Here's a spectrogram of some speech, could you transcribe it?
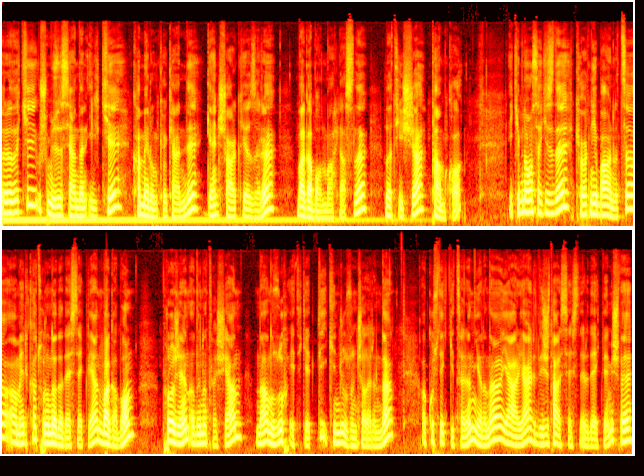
Sıradaki üç müzisyenden ilki Kamerun kökenli genç şarkı yazarı Vagabond mahlaslı Latisha Tamko. 2018'de Courtney Barnett'ı Amerika turunda da destekleyen Vagabond, projenin adını taşıyan Nanzuh etiketli ikinci uzunçalarında akustik gitarın yanına yer yer dijital sesleri de eklemiş ve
